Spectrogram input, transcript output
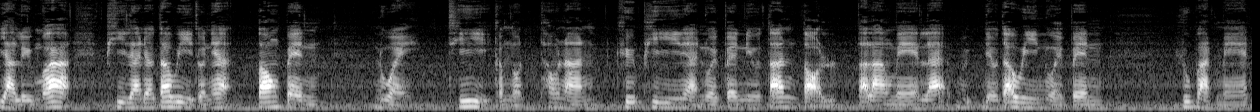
อย่าลืมว่า P และ delta V ตัวเนี้ยต้องเป็นหน่วยที่กำหนดเท่านั้น คือ P เนี่ยหน่วยเป็นนิวตันต่อตารางเมตร และ delta V หน่วยเป็นลูกบาศก์เมตร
